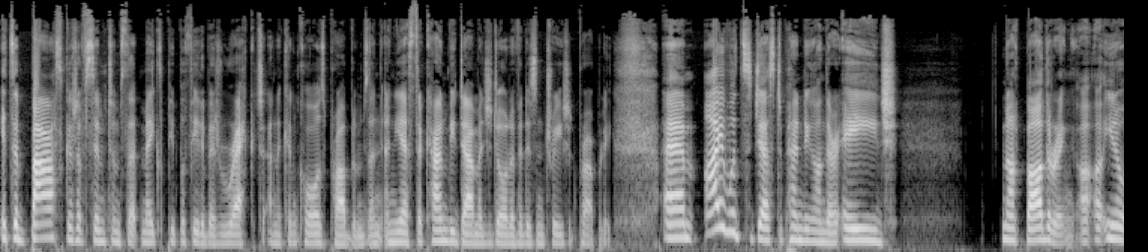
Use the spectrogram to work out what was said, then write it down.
it's a basket of symptoms that makes people feel a bit wrecked and it can cause problems. And, and yes, there can be damage done if it isn't treated properly. Um, I would suggest, depending on their age, not bothering. Uh, uh, you know,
